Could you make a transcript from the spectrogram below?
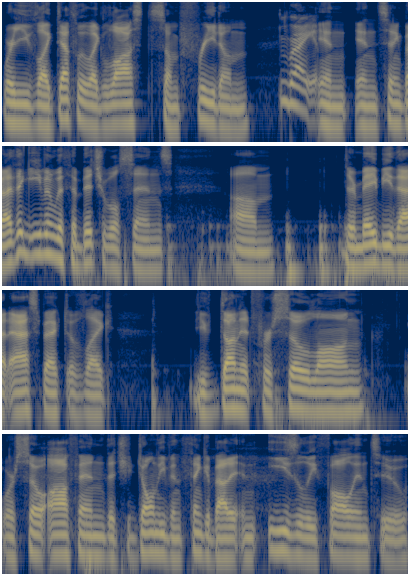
where you've like definitely like lost some freedom right. in in sinning. But I think even with habitual sins, um, there may be that aspect of like you've done it for so long or so often that you don't even think about it and easily fall into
